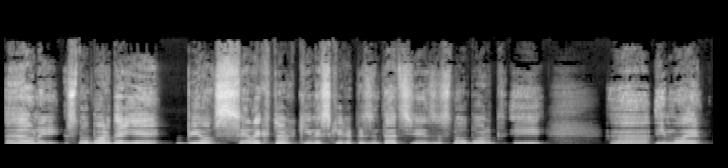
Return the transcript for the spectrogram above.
a, onaj snowboarder je bio selektor kineske reprezentacije za snowboard i a, imao je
